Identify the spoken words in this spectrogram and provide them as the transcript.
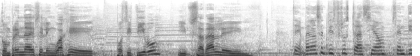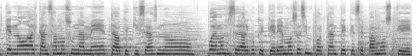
comprenda ese lenguaje positivo y pues a darle y este, para no sentir frustración, sentir que no alcanzamos una meta o que quizás no podemos hacer algo que queremos, es importante que sepamos que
